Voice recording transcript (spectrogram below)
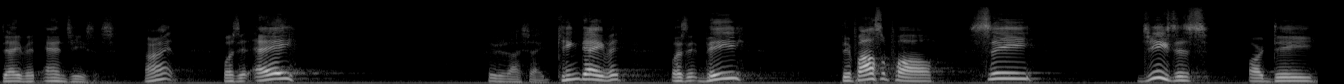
David, and Jesus. All right? Was it A? Who did I say? King David. Was it B? The Apostle Paul. C? Jesus. Or D?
